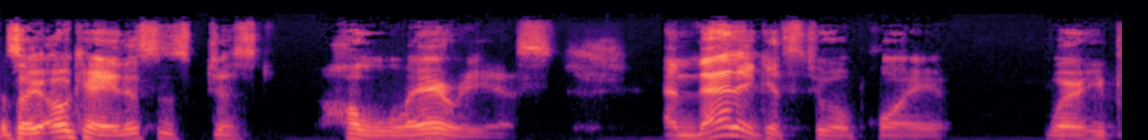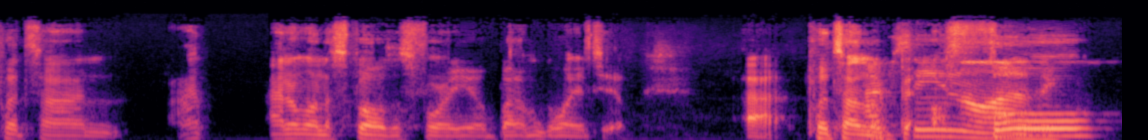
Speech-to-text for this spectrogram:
It's like, okay, this is just hilarious. And then it gets to a point where he puts on. I, I don't want to spoil this for you, but I'm going to. Uh, puts on I've a, seen a a lot of the- full.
